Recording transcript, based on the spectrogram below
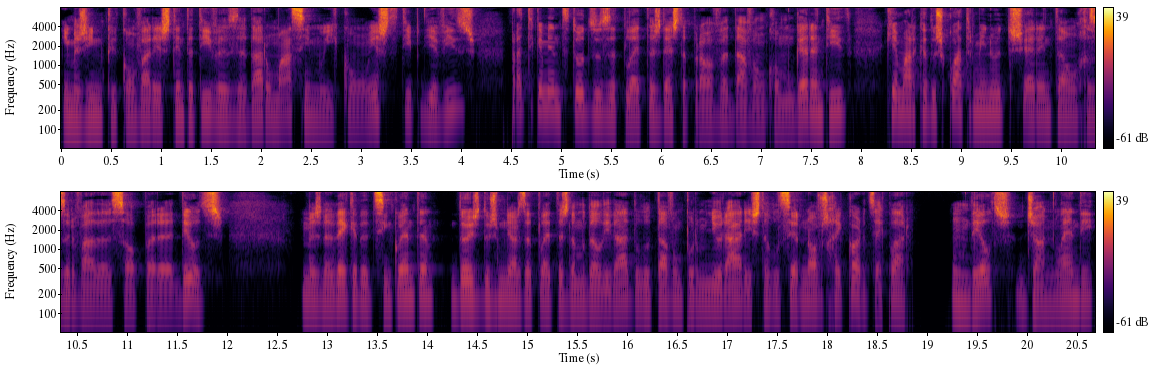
Imagino que com várias tentativas a dar o máximo e com este tipo de avisos, praticamente todos os atletas desta prova davam como garantido que a marca dos 4 minutos era então reservada só para deuses. Mas na década de 50, dois dos melhores atletas da modalidade lutavam por melhorar e estabelecer novos recordes, é claro. Um deles, John Landy,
